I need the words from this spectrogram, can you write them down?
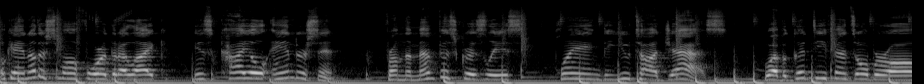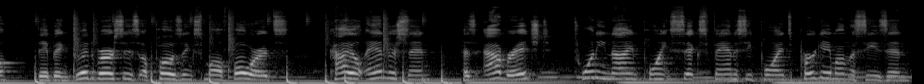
Okay, another small forward that I like is Kyle Anderson from the Memphis Grizzlies playing the Utah Jazz, who have a good defense overall. They've been good versus opposing small forwards. Kyle Anderson has averaged 29.6 fantasy points per game on the season,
